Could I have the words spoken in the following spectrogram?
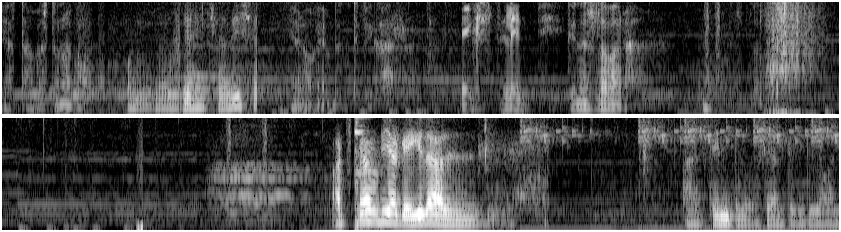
Ya está, bastonaco. Cuando lo que hecho avisa. Y ahora voy a identificar. Excelente. Tienes la vara. Acá habría que ir al. al templo, o sea, al templo al.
